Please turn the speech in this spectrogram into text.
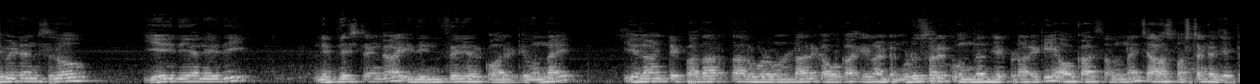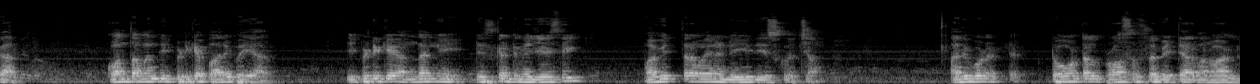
ఎవిడెన్స్లో ఏది అనేది నిర్దిష్టంగా ఇది ఇన్ఫీరియర్ క్వాలిటీ ఉన్నాయి. ఇలాంటి పదార్థాలు కూడా ఉండడానికి అవకాశం ఇలాంటి ముడుసరుకు ఉందని చెప్పడానికి అవకాశాలు ఉన్నాయి చాలా స్పష్టంగా చెప్పారు. కొంతమంది ఇప్పటికే పారిపోయారు. ఇప్పటికే అందరినీ డిస్కంటిన్యూ చేసి పవిత్రమైన నెయ్యి తీసుకొచ్చాం. అది కూడా టోటల్ ప్రాసెస్లో పెట్టారు మన వాళ్ళు.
